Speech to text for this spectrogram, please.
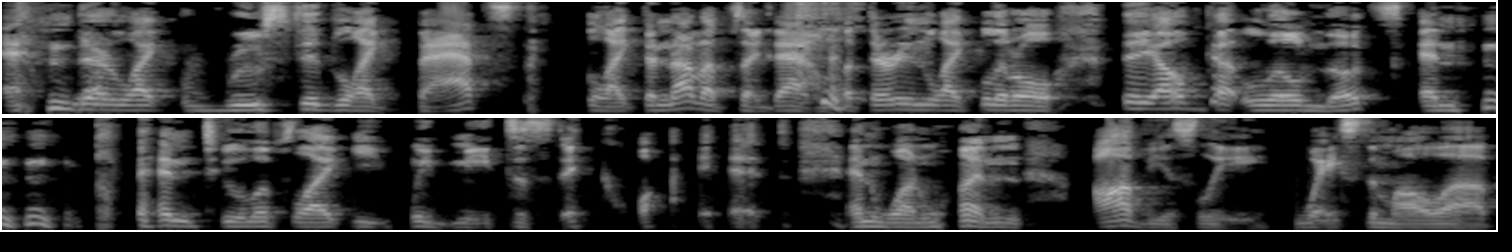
and they're like roosted like bats. Like they're not upside down, but they're in like little. They all got little nooks, and and tulips like we need to stay quiet. And one one obviously wakes them all up,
